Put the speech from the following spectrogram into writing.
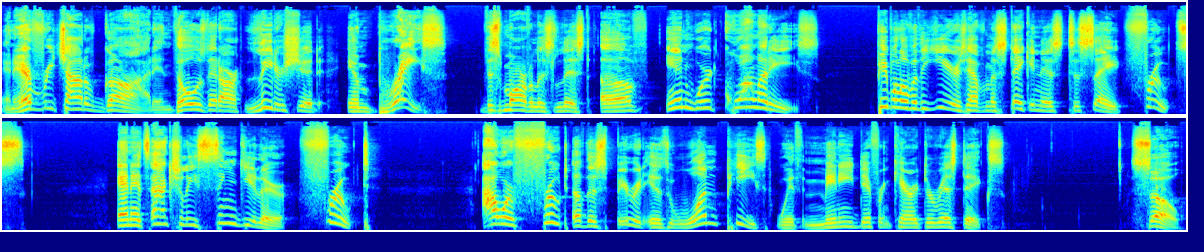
And every child of God and those that are leadership embrace this marvelous list of inward qualities. People over the years have mistaken this to say fruits, and it's actually singular fruit. Our fruit of the Spirit is one piece with many different characteristics. So,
